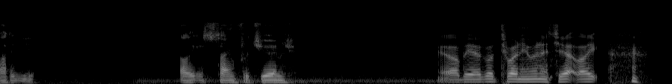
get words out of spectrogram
I think you. I think it's time for a change. Yeah, I'll be a good 20 minutes yet, like.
